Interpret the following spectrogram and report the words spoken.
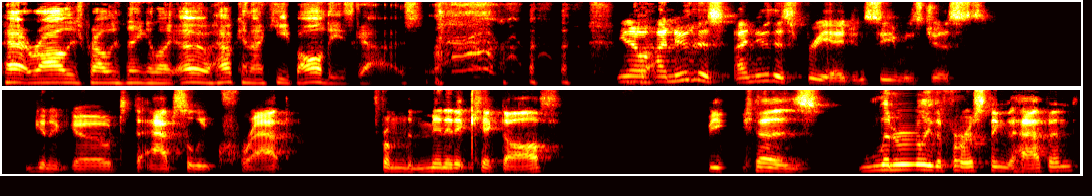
Pat Riley's probably thinking like, "Oh, how can I keep all these guys?" You know, I knew this. I knew this free agency was just gonna go to absolute crap from the minute it kicked off, because literally the first thing that happened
